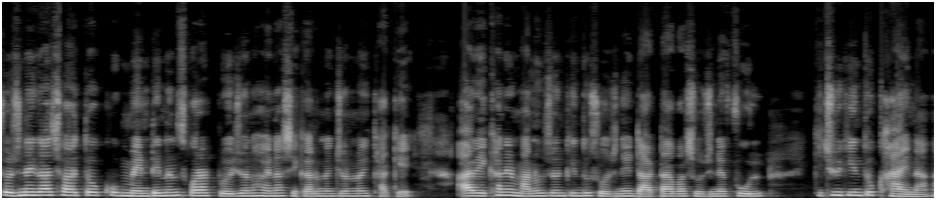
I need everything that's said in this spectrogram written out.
সজনে গাছ হয়তো খুব মেনটেনেন্স করার প্রয়োজন হয় না, সে কারণের জন্যই থাকে। আর এখানের মানুষজন কিন্তু সজনে ডাঁটা বা সজনে ফুল কিছুই কিন্তু খায় না।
